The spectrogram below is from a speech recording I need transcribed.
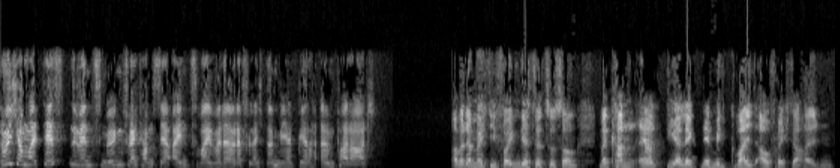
ruhig einmal testen, wenn Sie mögen. Vielleicht haben Sie ja ein, zwei Wörter oder vielleicht dann mehr ähm, parat. Aber da möchte ich Folgendes dazu sagen. Man kann äh, ja. äh, Dialekt nicht mit Gewalt aufrechterhalten.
